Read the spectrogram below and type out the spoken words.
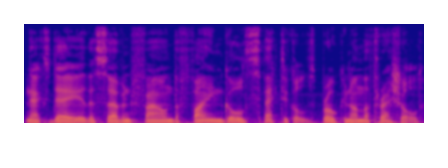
Next day, the servant found the fine gold spectacles broken on the threshold,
